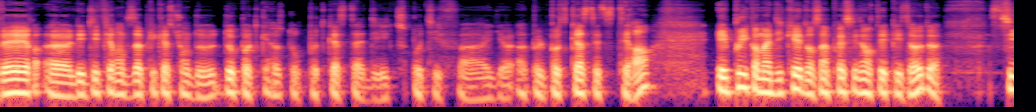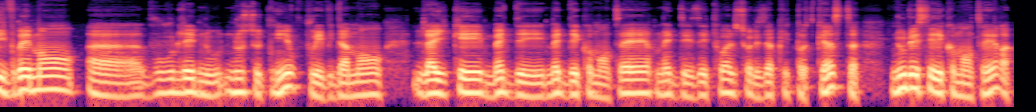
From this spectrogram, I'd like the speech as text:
vers euh, les différentes applications de, de podcast, donc Podcast Addict, Spotify, Apple Podcast, etc. Et puis, comme indiqué dans un précédent épisode, si vraiment euh, vous voulez nous, soutenir, vous pouvez évidemment liker, mettre des, mettre des commentaires, mettre des étoiles sur les applis de podcast, nous laisser des commentaires,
